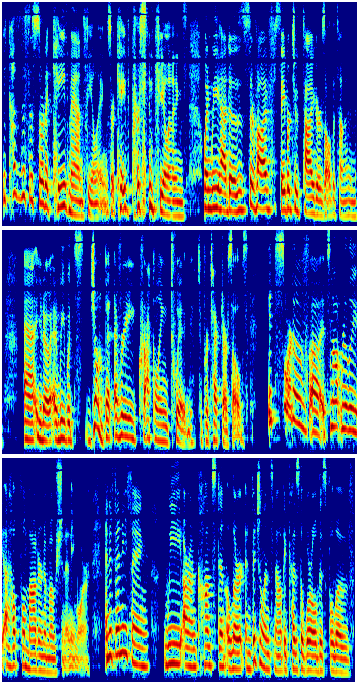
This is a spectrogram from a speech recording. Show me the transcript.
because this is sort of caveman feelings or cave person feelings when we had to survive saber-toothed tigers all the time and you know and we would jump at every crackling twig to protect ourselves it's sort of uh, it's not really a helpful modern emotion anymore and if anything we are on constant alert and vigilance now because the world is full of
